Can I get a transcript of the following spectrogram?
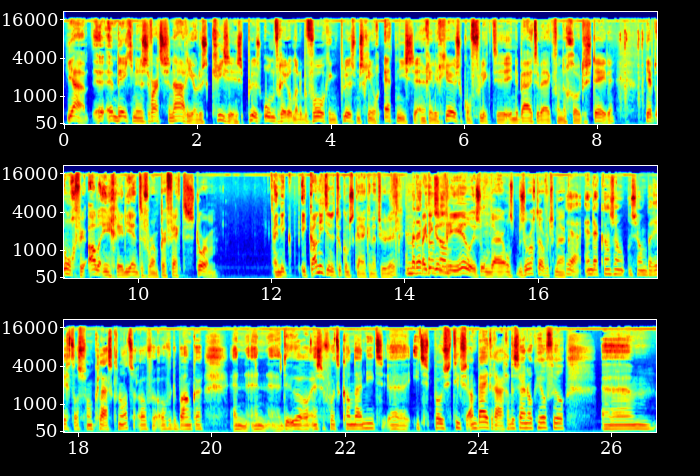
Ja, een beetje een zwart scenario. Dus crisis plus onvrede onder de bevolking. Plus misschien nog etnische en religieuze conflicten... in de buitenwijk van de grote steden. Je hebt ongeveer alle ingrediënten voor een perfecte storm. En ik, ik kan niet in de toekomst kijken natuurlijk. Maar, maar ik denk dat het reëel is om daar ons bezorgd over te maken. Ja, en daar kan zo'n zo'n bericht als van Klaas Knot over, over de banken en, en de euro enzovoort... kan daar niet uh, iets positiefs aan bijdragen. Er zijn ook heel veel um,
